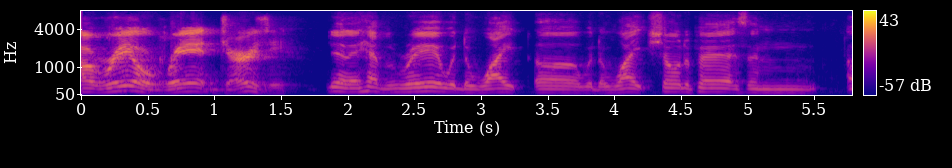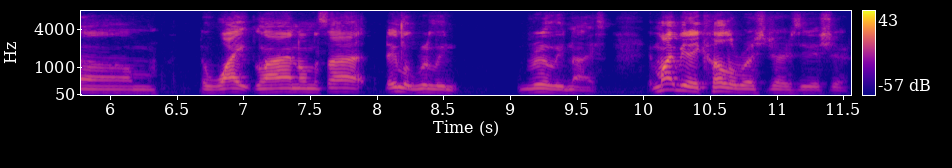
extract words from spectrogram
a real red jersey. Yeah, they have the red with the white, uh, with the white shoulder pads and um the white line on the side. They look really really nice. It might be a color rush jersey this year.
